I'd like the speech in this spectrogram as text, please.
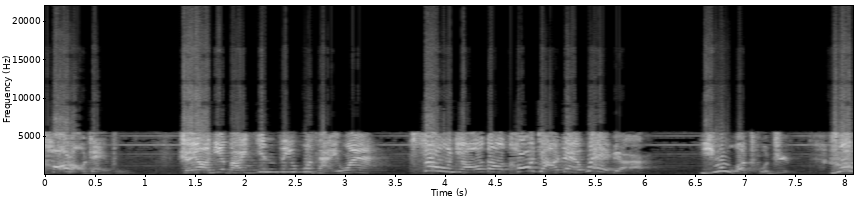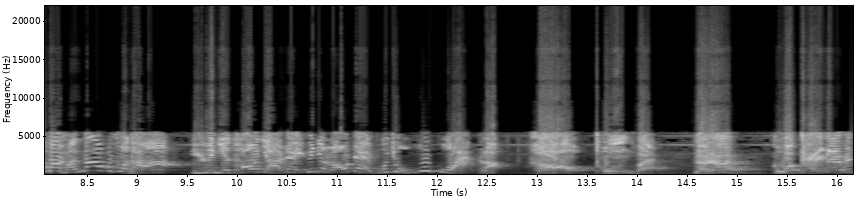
陶老寨主，只要你把银贼五三元送交到陶家寨外边，由我处置。如果说拿不住他，与你陶家寨与你老债主就无关了。好，痛快！来人，给我开寨门。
